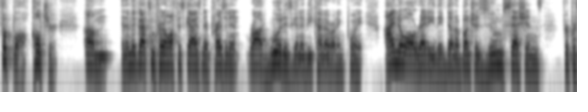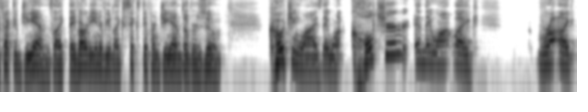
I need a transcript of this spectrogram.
football culture. Um, and then they've got some front office guys, and their president, Rod Wood, is going to be kind of running point. I know already they've done a bunch of Zoom sessions for prospective GMs. Like they've already interviewed like six different GMs over Zoom. Coaching wise, they want culture and they want like, ro- like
